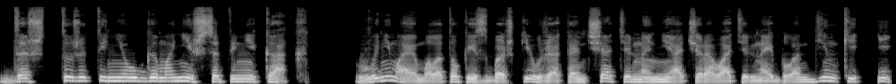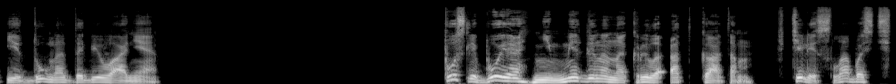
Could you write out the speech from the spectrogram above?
«Да что же ты не угомонишься ты никак?» Вынимаю молоток из башки уже окончательно неочаровательной блондинки и иду на добивание. После боя немедленно накрыло откатом. В теле слабость,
